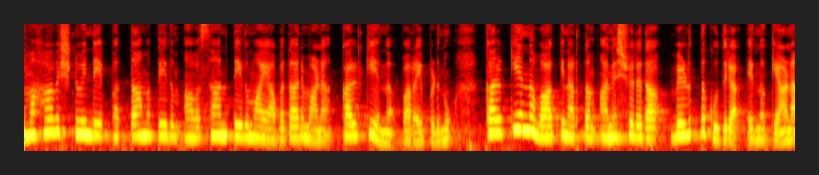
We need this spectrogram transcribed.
മഹാവിഷ്ണുവിന്റെ പത്താമത്തേതും അവസാനത്തേതുമായ അവതാരമാണ് കൽക്കി എന്ന് പറയപ്പെടുന്നു. കൽക്കി എന്ന വാക്കിനർത്ഥം അനശ്വരത വെളുത്ത കുതിര എന്നൊക്കെയാണ്.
